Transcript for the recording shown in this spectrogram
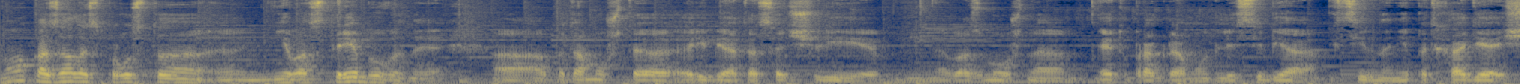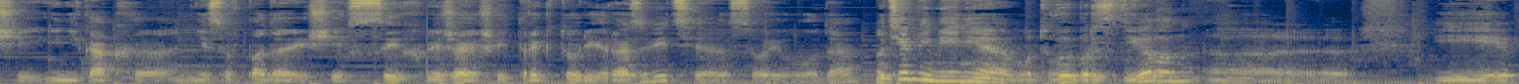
но оказалось просто э, не востребованы, а, потому что ребята сочли, возможно, эту программу для себя активно неподходящей и никак э, не совпадающей с их ближайшей траекторией развития своего, да. Но тем не менее, вот выбор сделан, э, и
